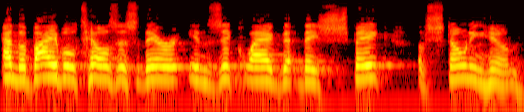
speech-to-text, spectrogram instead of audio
And the Bible tells us there in Ziklag that they spake of stoning him.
